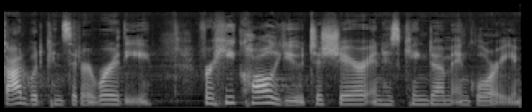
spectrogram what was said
God would consider worthy for he called you to share in his kingdom and glory.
